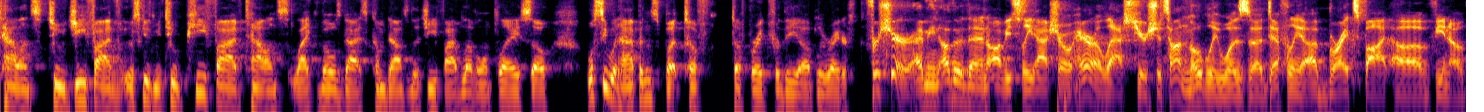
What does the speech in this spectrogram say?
talents to G5, excuse me, to P5 talents like those guys come down to the G5 level and play. So we'll see what happens, but tough, tough break for the uh, Blue Raiders. For sure. I mean, other than obviously Ash O'Hara last year, Chaton Mobley was uh, definitely a bright spot of, you know,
